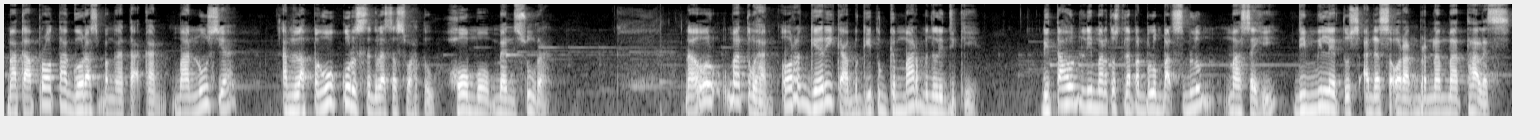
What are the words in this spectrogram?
Maka Protagoras mengatakan manusia adalah pengukur segala sesuatu, homo mensura. Nah umat Tuhan, orang Gerika begitu gemar menyelidiki, di tahun 584 sebelum Masehi, di Miletus ada seorang bernama Thales.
